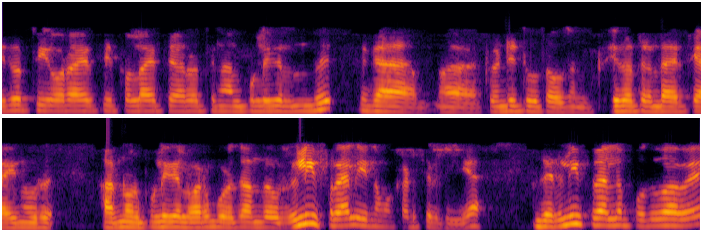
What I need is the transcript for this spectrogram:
இருபத்தி ஓராயிரத்தி தொள்ளாயிரத்தி அறுபத்தி நாலு புள்ளிகள் இருந்து டுவெண்ட்டி டூ தௌசண்ட் இருபத்தி ரெண்டாயிரத்தி ஐநூறு அறுநூறு புள்ளிகள் வரும்பொழுது அந்த ஒரு ரிலீஃப் ரேலி நம்ம கிடைச்சிருக்கு இல்லையா? இந்த ரிலீஃப் ரேலியில் பொதுவாகவே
